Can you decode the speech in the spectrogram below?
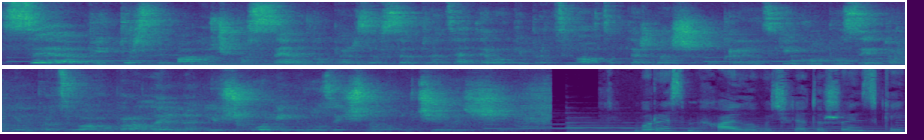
Це Віктор Степанович Косенко, перш за все, в 20-ті роки працював. Це теж наш український композитор. Він працював паралельно і в школі, і в музичному училищі. Борис Михайлович Лятошинський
